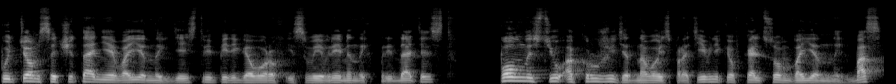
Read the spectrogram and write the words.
Путем сочетания военных действий, переговоров и своевременных предательств полностью окружить одного из противников кольцом военных баз,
